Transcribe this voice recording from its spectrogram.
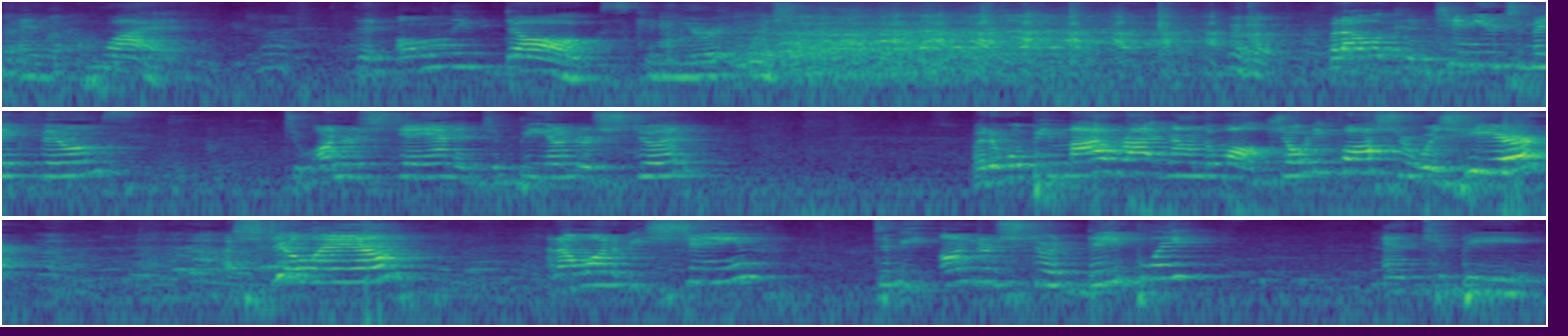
and quiet that only dogs can hear it whistle. but I will continue to make films, to understand and to be understood. But it will be my writing on the wall. Jodie Foster was here. I still am. And I want to be seen, to be understood deeply, and to be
